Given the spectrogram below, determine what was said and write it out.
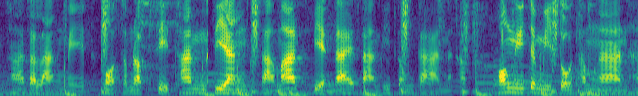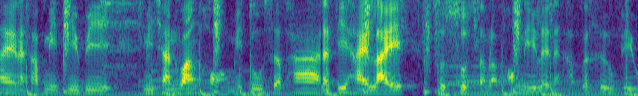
55 ตารางเมตร เหมาะสำหรับ 4 ท่าน เตียงสามารถเปลี่ยนได้ตามที่ต้องการนะครับ ห้องนี้จะมีโต๊ะทำงานให้นะครับ มีทีวี มีชั้นวางของ มีตู้เสื้อผ้า และที่ไฮไลท์สุดๆสำหรับห้องนี้เลยนะครับ ก็คือวิว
